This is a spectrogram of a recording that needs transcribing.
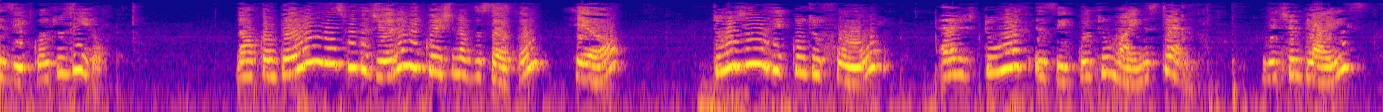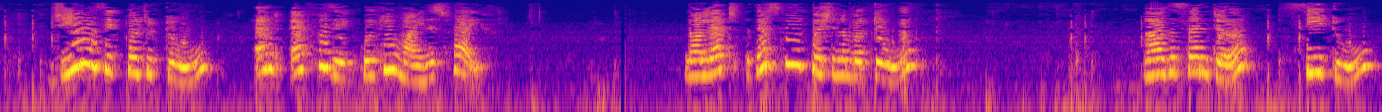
is equal to 0. Now comparing this with the general equation of the circle, here 2g is equal to 4 and 2f is equal to minus 10 which implies g is equal to 2 and f is equal to minus 5. Now let this be equation number 2. Now the center C2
